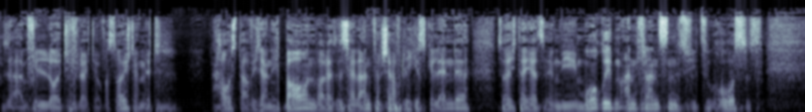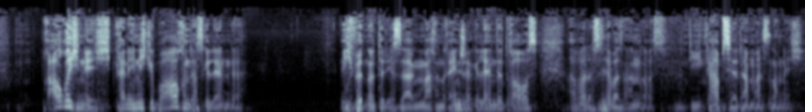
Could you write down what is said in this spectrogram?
Sagen viele Leute vielleicht, ja, was soll ich damit? Haus darf ich da nicht bauen, weil das ist ja landwirtschaftliches Gelände. Soll ich da jetzt irgendwie Moorrüben anpflanzen? Das ist viel zu groß. Das brauche ich nicht, kann ich nicht gebrauchen, das Gelände. Ich würde natürlich sagen, mach ein Ranger-Gelände draus, aber das ist ja was anderes. Die gab es ja damals noch nicht.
